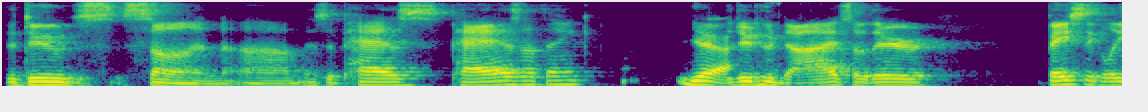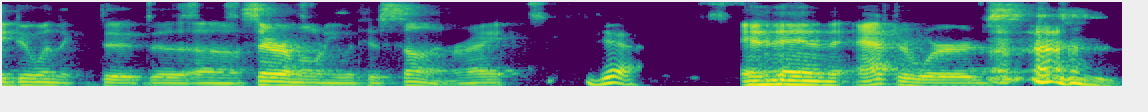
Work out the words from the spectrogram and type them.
the dude's son um, is it Paz Paz I think Yeah, the dude who died. So they're basically doing the the, the uh, ceremony with his son, right? yeah. And then afterwards, you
